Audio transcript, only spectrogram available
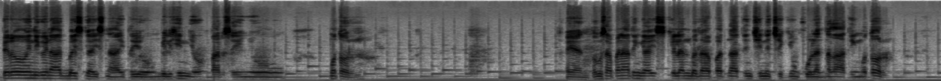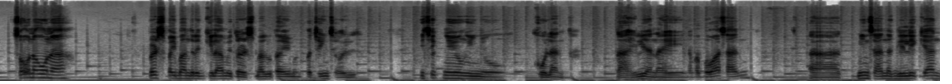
Pero hindi ko ina-advise guys na ito yung bilhin nyo para sa inyong motor. Ayan, pag-usapan natin guys, kailan ba dapat natin chinecheck yung coolant ng ating motor? So unang-una, first 500 kilometers bago tayo magpa-change oil, i-check nyo yung inyong coolant. Dahil yan ay nababawasan at minsan nagli-leak yan.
